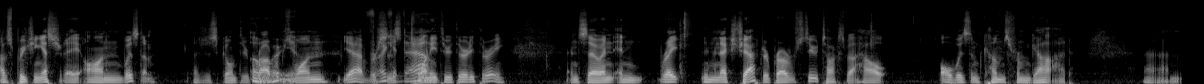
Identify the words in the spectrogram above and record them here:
I was preaching yesterday on wisdom, I was just going through Oh, Proverbs one, yeah, verses twenty through thirty three, and so and and right in the next chapter, Proverbs two talks about how all wisdom comes from God. Um,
